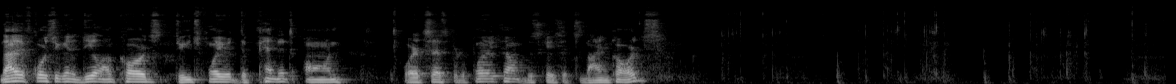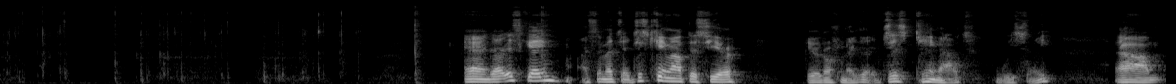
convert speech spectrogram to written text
Now, of course, you're going to deal out cards to each player dependent on what it says for the player count. In this case, it's nine cards. And uh, this game, as I mentioned, it just came out this year here in North America. It just came out recently. Um,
